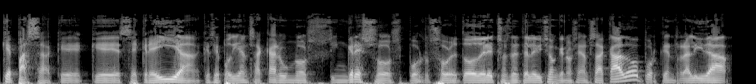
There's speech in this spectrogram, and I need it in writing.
¿Qué pasa? Que, que se creía que se podían sacar unos ingresos por sobre todo derechos de televisión que no se han sacado, porque en realidad,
